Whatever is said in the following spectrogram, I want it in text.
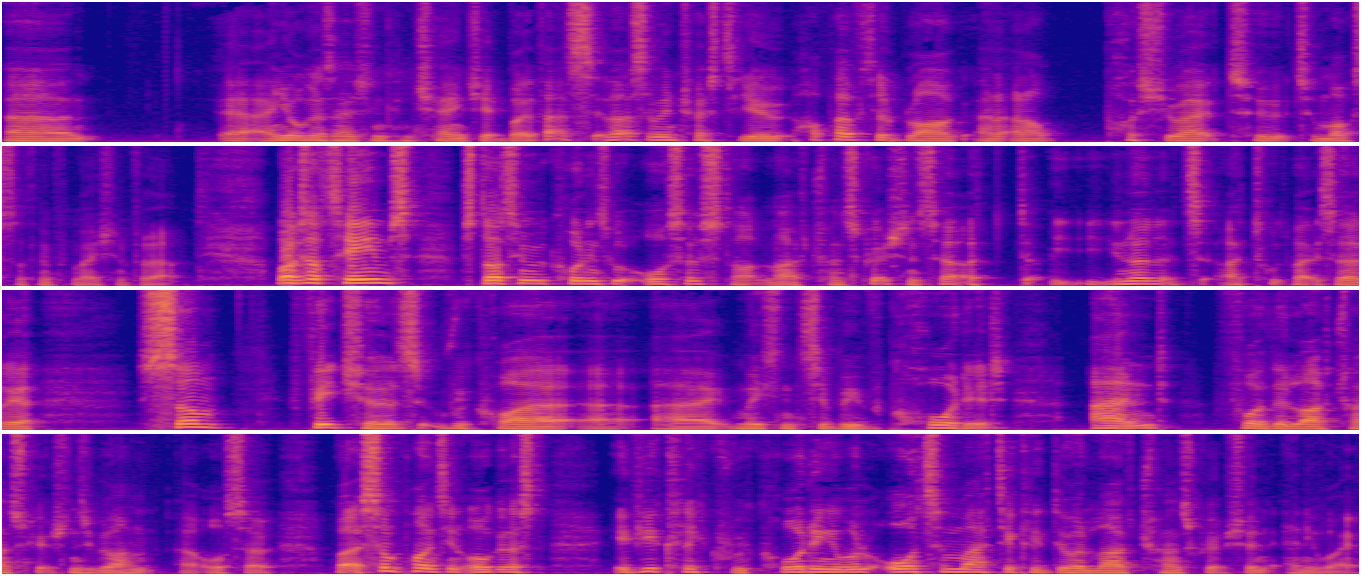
Um, and your organisation can change it. But if that's if that's of interest to you, hop over to the blog and, and I'll push you out to, to Microsoft information for that. Microsoft Teams starting recordings will also start live transcription. So uh, you know that I talked about this earlier. Some features require uh, a meeting to be recorded and for the live transcription to be on uh, also. But at some point in August, if you click recording, it will automatically do a live transcription anyway.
